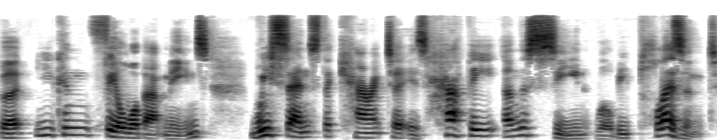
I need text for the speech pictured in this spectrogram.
but you can feel what that means. We sense the character is happy and the scene will be pleasant.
